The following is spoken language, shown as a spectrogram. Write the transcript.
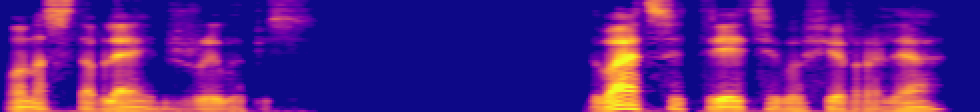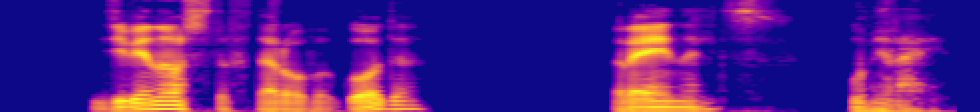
он оставляет живопись. 23 февраля 92 -го года Рейнольдс умирает.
